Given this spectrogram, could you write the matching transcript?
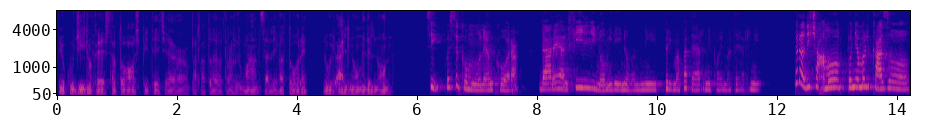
mio cugino che è stato ospite, ci ha parlato della transumanza, allevatore, lui ha il nome del nonno. Sì, questo è comune ancora, dare ai figli i nomi dei nonni, prima paterni, poi materni. Però diciamo, poniamo il caso,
